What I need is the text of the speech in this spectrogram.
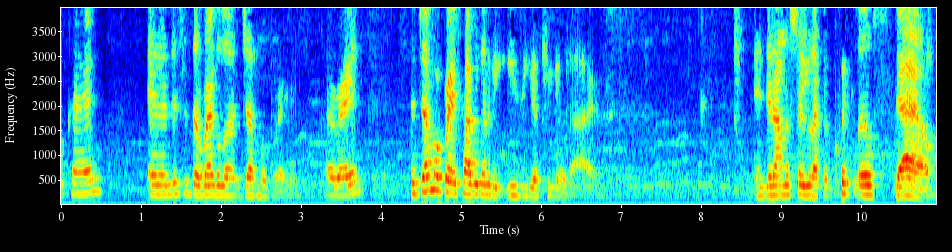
Okay. And then this is a regular jumbo braid. All right. The jumbo braid is probably gonna be easier for you guys. And then I'm gonna show you like a quick little style.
